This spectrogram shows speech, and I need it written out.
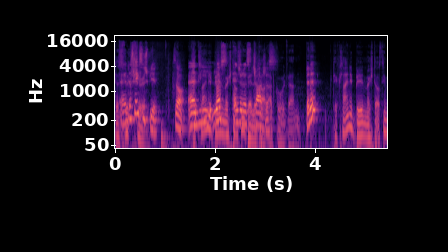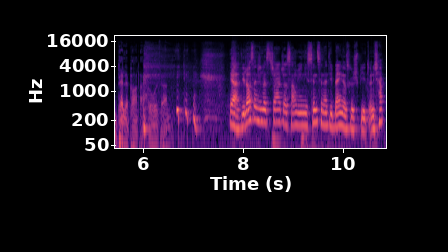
das Äh, wird das nächste schön. Spiel. So, äh, die Kleine Bill Los möchte aus dem Angeles Chargers. abgeholt werden. Bitte? Der kleine Bill möchte aus dem Bällebad abgeholt werden. Ja, die Los Angeles Chargers haben gegen die Cincinnati Bengals gespielt und ich habe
